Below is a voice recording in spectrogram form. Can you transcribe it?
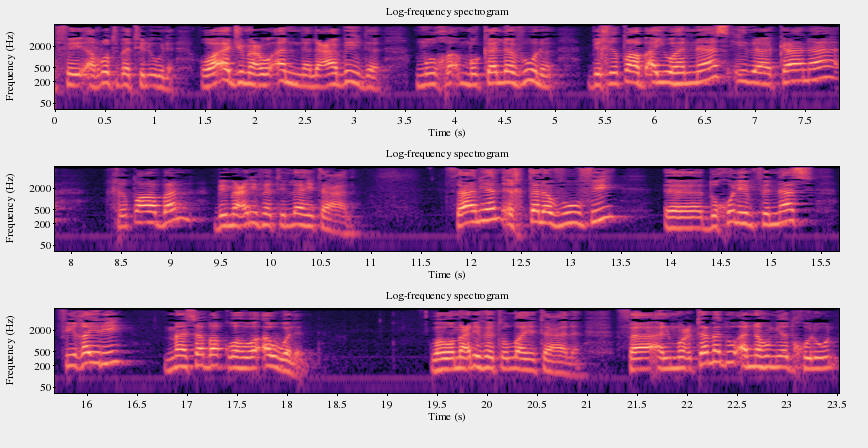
في الرتبة الأولى. واجمعوا أن العبيد مكلفون بخطاب أيها الناس إذا كان خطابا بمعرفة الله تعالى. ثانيا اختلفوا في آه، دخولهم في الناس في غير ما سبق وهو اولا وهو معرفة الله تعالى. فالمعتمد أنهم يدخلون.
